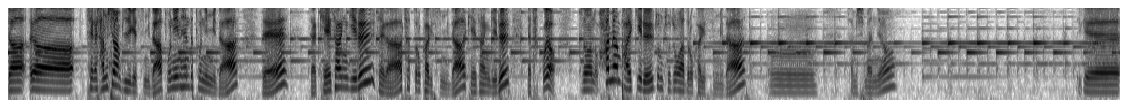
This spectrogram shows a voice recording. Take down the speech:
자, 어, 제가 잠시만 빌리겠습니다. 본인 핸드폰입니다. 네. 자, 계산기를 제가 찾도록 하겠습니다. 계산기를 자, 찾고요. 우선 화면 밝기를 좀 조정하도록 하겠습니다. 음, 잠시만요. 이게,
